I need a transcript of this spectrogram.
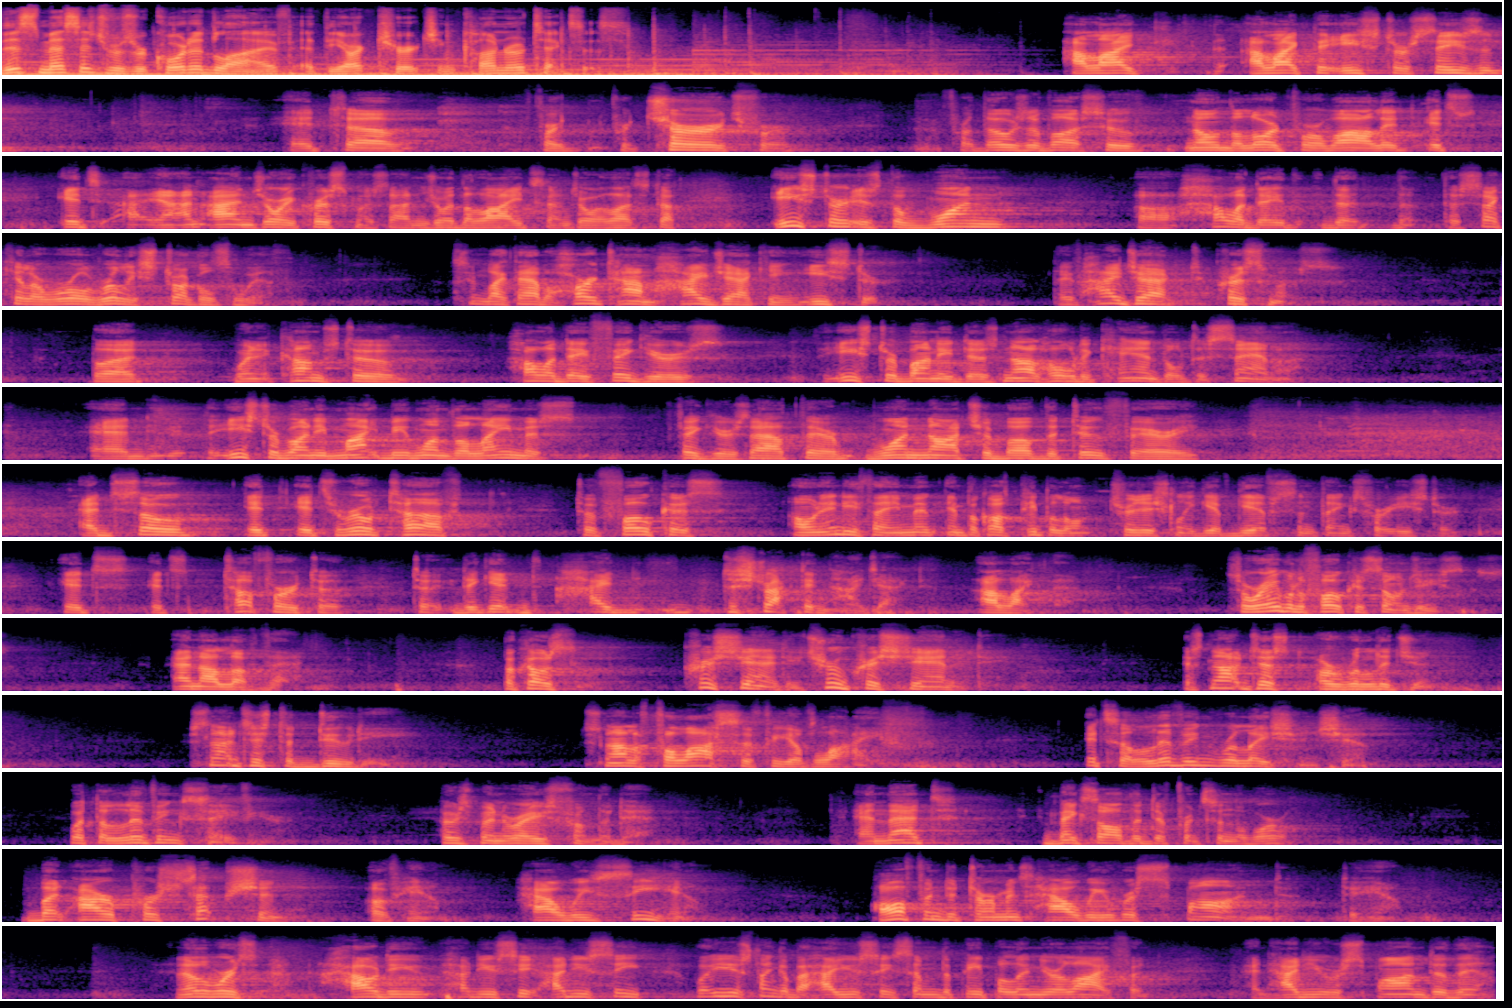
This message was recorded live at the Ark Church in Conroe, Texas. I like, I like the Easter season. It's uh, for, for church, for, for those of us who've known the Lord for a while. It, it's, it's, I, I enjoy Christmas. I enjoy the lights. I enjoy all that stuff. Easter is the one uh, holiday that the, the secular world really struggles with. It seems like they have a hard time hijacking Easter. They've hijacked Christmas. But when it comes to holiday figures, the Easter Bunny does not hold a candle to Santa. And the Easter Bunny might be one of the lamest figures out there, one notch above the Tooth Fairy. and so it, it's real tough to focus on anything, and because people don't traditionally give gifts and things for Easter, it's, it's tougher to, to, to get high, distracted and hijacked. I like that. So we're able to focus on Jesus. And I love that. Because Christianity, true Christianity, it's not just a religion, it's not just a duty, it's not a philosophy of life. It's a living relationship with the living Savior who's been raised from the dead. And that makes all the difference in the world. But our perception of Him, how we see Him, often determines how we respond to Him. In other words, how do you, how do you see, how do you see, well, you just think about how you see some of the people in your life and, and how do you respond to them?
